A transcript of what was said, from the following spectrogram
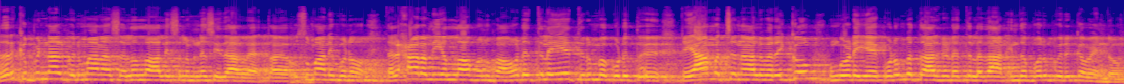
அதற்கு பின்னால் பெருமானா சல்லல்லா அலிஸ்லம் என்ன செய்தார்கள்? உஸ்மான் இப்னு தல்ஹார் அலி அல்லாஹ் அவரிடத்திலேயே திரும்ப கொடுத்து கையாமச்ச நாள் வரைக்கும் உங்களுடைய குடும்பத்தார்களிடத்தில் தான் இந்த பொறுப்பு இருக்க வேண்டும்.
